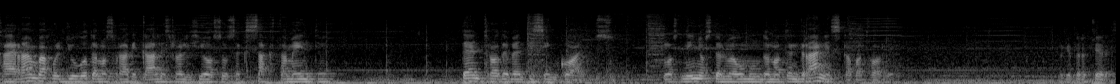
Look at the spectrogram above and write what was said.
Caerán bajo el yugo de los radicales religiosos exactamente dentro de 25 años. Los niños del Nuevo Mundo no tendrán escapatoria. ¿A qué te refieres?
